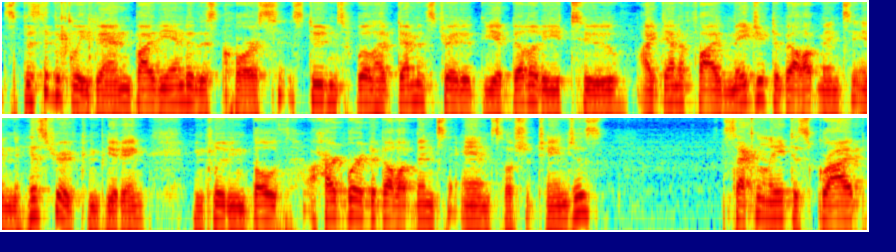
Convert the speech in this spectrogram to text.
Specifically then, by the end of this course, students will have demonstrated the ability to identify major developments in the history of computing, including both hardware developments and social changes. Secondly, describe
